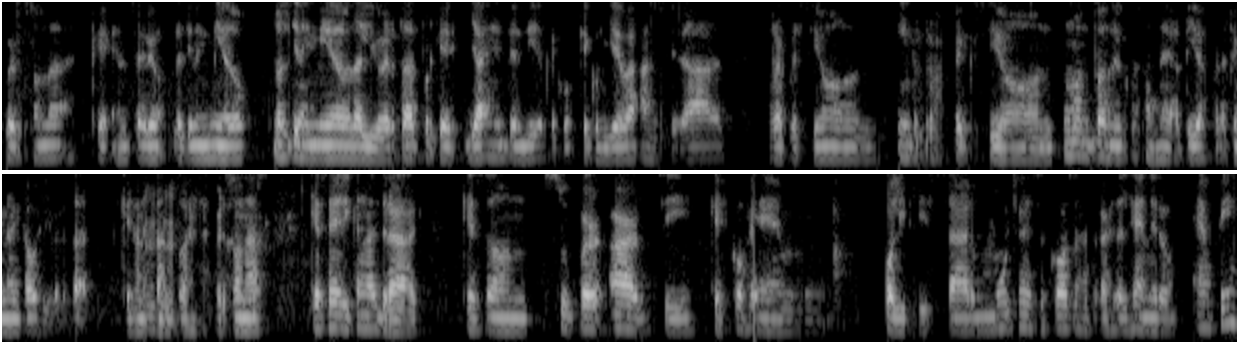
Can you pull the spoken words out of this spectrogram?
personas que en serio le tienen miedo, no le tienen miedo a la libertad porque ya han entendido que, que conlleva ansiedad, represión, introspección, un montón de cosas negativas, pero al fin y al cabo es libertad, que es donde están todas esas personas que se dedican al drag, que son super artsy, que escogen politizar muchas de sus cosas a través del género. En fin,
